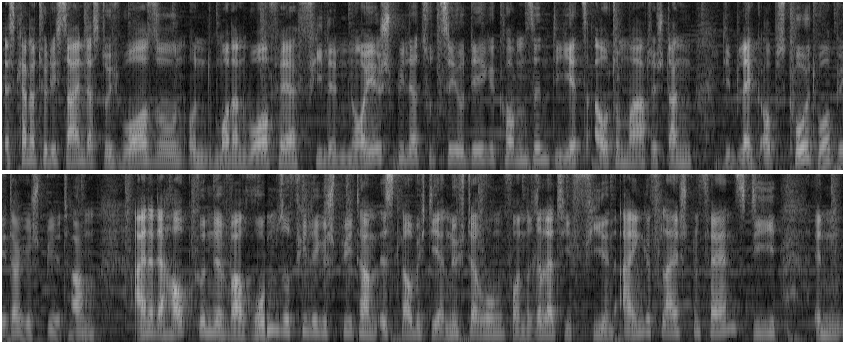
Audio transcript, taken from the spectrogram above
es kann natürlich sein, dass durch Warzone und Modern Warfare viele neue Spieler zu COD gekommen sind, die jetzt automatisch dann die Black Ops Cold War Beta gespielt haben. Einer der Hauptgründe, warum so viele gespielt haben, ist, glaube ich, die Ernüchterung von relativ vielen eingefleischten Fans, die in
